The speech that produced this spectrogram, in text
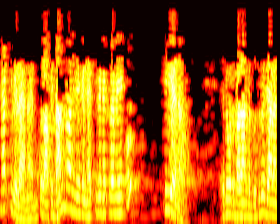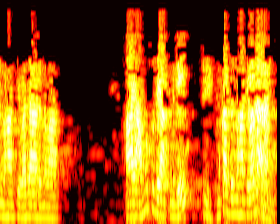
නැති වෙලා නැහැ. මොකද අපි දන්නවනේ මේක නැති වෙන ක්‍රමයකුත් තියෙනවා. එතකොට බලන්න බුදුරජාණන් වහන්සේ වදාරනවා ආය 아무තු දෙයක් නෙවෙයි මොකක්ද උන්වහන්සේ වදාරන්නේ?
